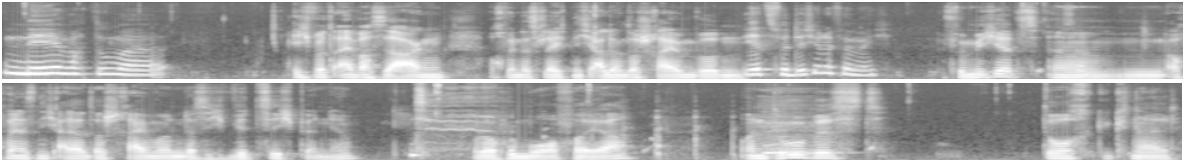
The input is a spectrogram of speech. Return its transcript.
nee, mach du mal. Ich würde einfach sagen, auch wenn das vielleicht nicht alle unterschreiben würden. Jetzt für dich oder für mich? Für mich jetzt, ähm, auch wenn das nicht alle unterschreiben würden, dass ich witzig bin, ja. Oder humorvoll, ja. Und du bist durchgeknallt.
